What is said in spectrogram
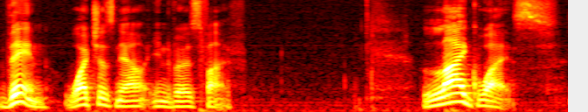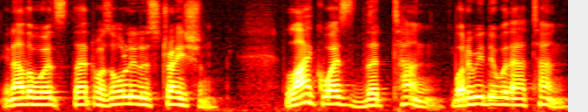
Then, watch us now in verse 5. Likewise, in other words, that was all illustration. Likewise, the tongue. What do we do with our tongue?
